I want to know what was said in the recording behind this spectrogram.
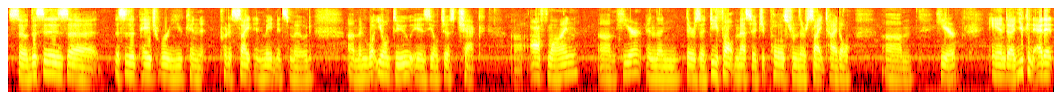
So this is uh, this is a page where you can put a site in maintenance mode, um, and what you'll do is you'll just check uh, offline um, here, and then there's a default message. It pulls from their site title um, here, and uh, you can edit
